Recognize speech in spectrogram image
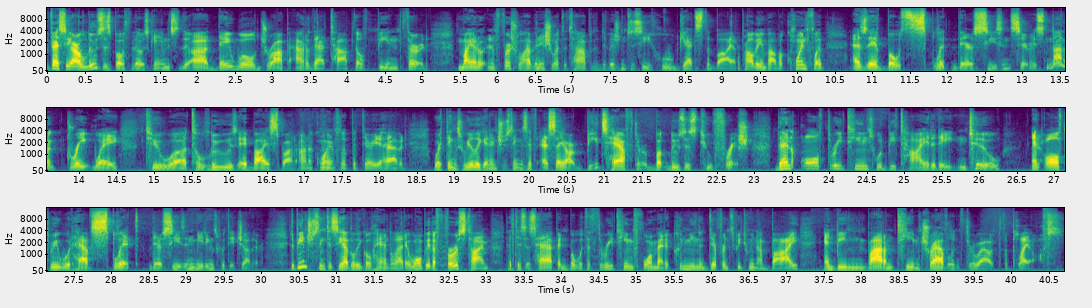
If SAR loses both of those games, uh, they will drop out of that top. They'll be in third. Mayanot and Frisch will have an issue at the top of the division to see who gets the bye. It'll probably involve a coin flip as they have both split their season series. Not a great way to uh, to lose a bye spot on a coin flip, but there you have it. Where things really get interesting is if SAR beats HAFTR but loses to Frisch. Then all three teams would be tied at eight and two and all three would have split their season meetings with each other. It'd be interesting to see how the league will handle that. It won't be the first time that this has happened, but with a three team format, it could mean the difference between a bye and being the bottom team traveling throughout the playoffs.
